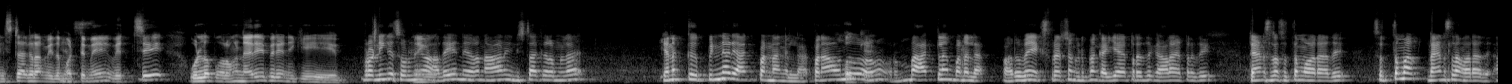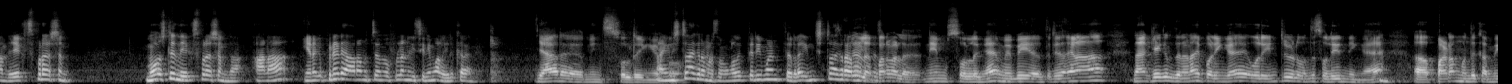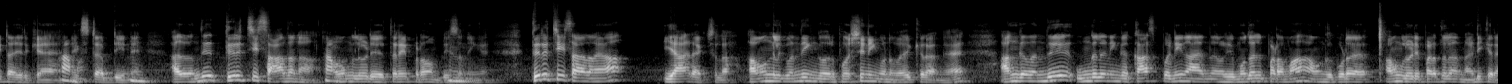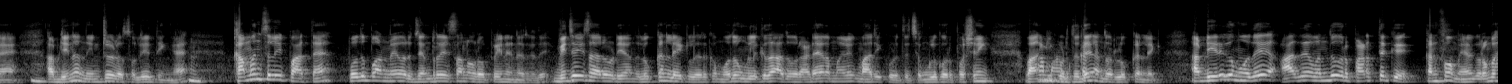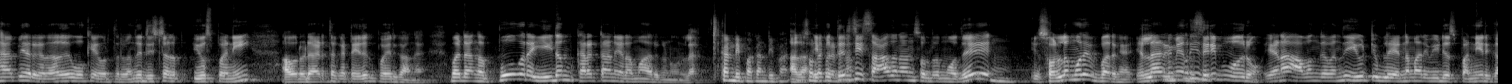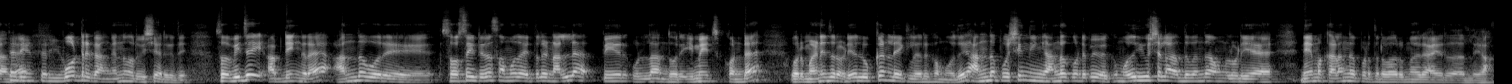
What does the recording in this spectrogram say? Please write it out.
இன்ஸ்டாகிராம் இதை மட்டுமே வச்சு உள்ள போறவங்க நிறைய பேர் இன்னைக்கு அப்புறம் நீங்கள் சொல்றீங்க அதே நேரம் நானும் இன்ஸ்டாகிராமில் எனக்கு பின்னாடி ஆக்ட் பண்ணாங்கல்ல. இப்போ நான் வந்து ரொம்ப ஆக்ட்லாம் பண்ணல. வருவேன் எக்ஸ்பிரஷன் கொடுப்பேன் கையாட்டுறது காலாட்டுறது டான்ஸ்லாம் சுத்தமாக வராது. சுத்தமாக டான்ஸ்லாம் வராது. அந்த எக்ஸ்பிரஷன் மோஸ்ட்லி இந்த எக்ஸ்பிரஷன் தான். ஆனால் எனக்கு பின்னாடி ஆரம்பிச்சவங்க ஃபுல்லாக நீங்கள் சினிமாவில் இருக்கிறாங்க. யாரு மீன்ஸ் சொல்றீங்க நான் இன்ஸ்டாகிராம் உங்களுக்கு தெரியுமான்னு தெரியல. இன்ஸ்டாகிராம் இல்ல பரவாயில்ல. நேம் சொல்லுங்க. மேபி அது தெரியும் ஏன்னா நான் கேக்குறது என்னன்னா இப்போ நீங்க ஒரு இன்டர்வியூல வந்து சொல்லியிருந்தீங்க. படம் வந்து கமிட் ஆயிருக்கேன் நெக்ஸ்ட் அப்படின்னு. அது வந்து திருச்சி சாதனா அவங்களுடைய திரைப்படம் அப்படி சொன்னீங்க. திருச்சி சாதனா யார் ஆக்சுவலா அவங்களுக்கு வந்து இங்க ஒரு பொசிஷனிங் ஒன்று வைக்கிறாங்க. அங்க வந்து உங்களை நீங்க காஸ்ட் பண்ணி நான் என்னுடைய முதல் படமா அவங்க கூட அவங்களுடைய படத்துல நான் நடிக்கிறேன் அப்படின்னு அந்த இன்டர்வியூல சொல்லியிருந்தீங்க. கமெண்ட்ஸ்லயும் பார்த்தேன். பொதுப்பான்மையாக ஒரு ஜென்ரேஷனான ஒரு ஒப்பீனியன் இருக்குது. விஜய் சாருடைய அந்த லுக் அண்ட் லேக்ல இருக்கும்போது உங்களுக்கு தான் அது ஒரு அடையாளமாவே மாறி கொடுத்துச்சு. உங்களுக்கு ஒரு பொசிஷனிங் வாங்கி கொடுத்தது அந்த ஒரு லுக் அண்ட் லேக் அப்படி இருக்கும்போது அது வந்து ஒரு படத்துக்கு கன்ஃபார்ம் எனக்கு ரொம்ப ஹாப்பியா இருக்கு அதாவது ஓகே ஒருத்தர் வந்து டிஜிட்டல் யூஸ் பண்ணி அவரோட அடுத்த கட்ட இதுக்கு போயிருக்காங்க. பட் அங்க போகிற இடம் கரெக்டான இடமா இருக்கணும்ல. கண்டிப்பா கண்டிப்பா. அதான். இப்ப திருச்சி சாதனான்னு சொல்ற போது சொல்லும் போதே பாருங்க எல்லாருக்குமே அந்த சிரிப்பு வரும். ஏன்னா அவங்க வந்து யூடியூப்ல என்ன மாதிரி வீடியோஸ் பண்ணியிருக்காங்க போட்டிருக்காங்கன்னு ஒரு விஷயம் இருக்குது. ஸோ விஜய் அப்படிங்கிற அந்த ஒரு சொசைட்டில சமுதாயத்துல நல்ல பேர் உள்ள அந்த ஒரு இமேஜ் கொண்ட ஒரு மனிதருடைய லுக் அண்ட் லேக்ல இருக்கும்போது அந்த பொசிஷன் நீங்க அங்க கொண்டு போய் வைக்கும்போது யூஸ்வலா அது வந்து அவங்களுடைய நேம கலங்கப்படுத்துற வர மாதிரி ஆயிருதா இல்லையா?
